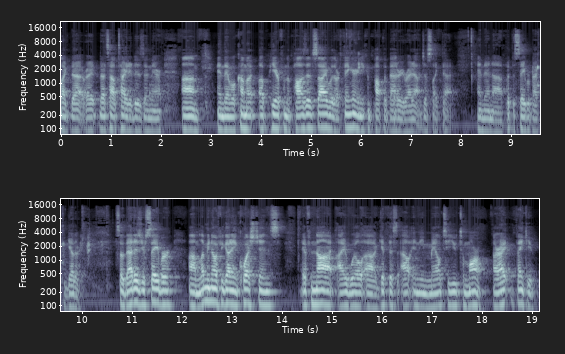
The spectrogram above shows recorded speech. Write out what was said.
like that, right? That's how tight it is in there. Um, and then we'll come up here from the positive side with our finger and you can pop the battery right out just like that. And then uh, put the saber back together. So that is your saber. Um, let me know if you got any questions. If not, I will uh, get this out in the mail to you tomorrow. All right, thank you.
